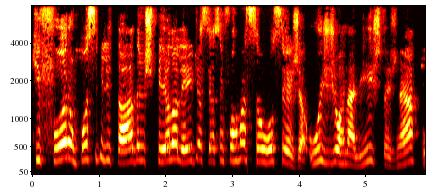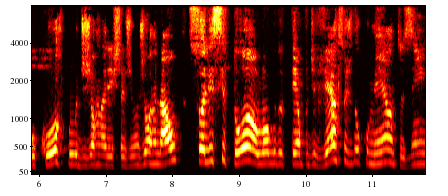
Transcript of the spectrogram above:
que foram possibilitadas pela lei de acesso à informação, ou seja, os jornalistas, né, o corpo de jornalistas de um jornal solicitou ao longo do tempo diversos documentos em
